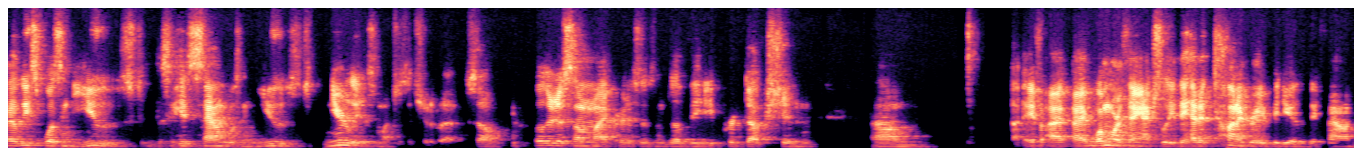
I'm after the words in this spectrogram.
at least wasn't used. His sound wasn't used nearly as much as it should have been. So those are just some of my criticisms of the production. Um, if I, I, one more thing actually, they had a ton of great video that they found.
